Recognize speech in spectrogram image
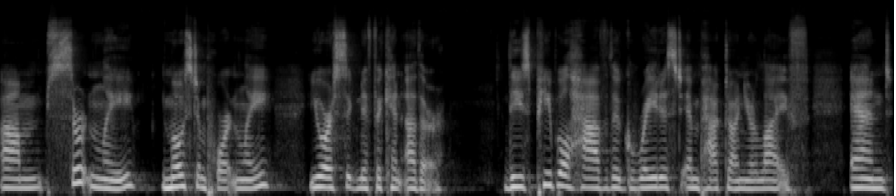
Um, certainly, most importantly, your significant other. These people have the greatest impact on your life. And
